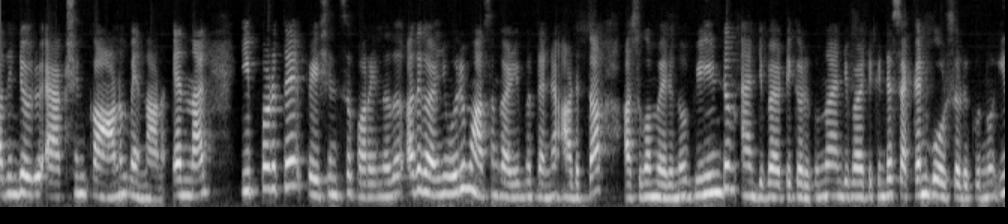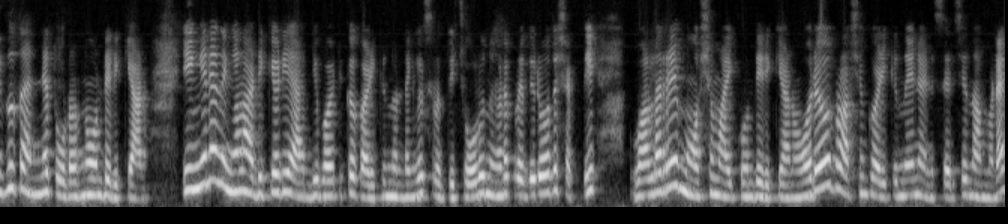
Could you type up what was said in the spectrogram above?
അതിന്റെ ഒരു ആക്ഷൻ കാണും എന്നാണ്. എന്നാൽ ഇപ്പോഴത്തെ പേഷ്യൻസ് പറയുന്നത് അത് കഴിഞ്ഞ് ഒരു മാസം കഴിയുമ്പോൾ തന്നെ അടുത്ത അസുഖം വരുന്നു. വീണ്ടും ആന്റിബയോട്ടിക് എടുക്കുന്നു. ആന്റിബയോട്ടിക്കിന്റെ സെക്കൻഡ് കോഴ്സ് എടുക്കുന്നു. ഇത് തന്നെ തുടർന്നുകൊണ്ടിരിക്കുകയാണ്. ഇങ്ങനെ നിങ്ങൾ അടിക്കടി ആന്റിബയോട്ടിക് കഴിക്കുന്നുണ്ടെങ്കിൽ ശ്രദ്ധിച്ചോളൂ. നിങ്ങളുടെ പ്രതിരോധ ശക്തി വളരെ മോശമായിക്കൊണ്ടിരിക്കുകയാണ്. ഓരോ പ്രാവശ്യം കഴിക്കുന്നതിനനുസരിച്ച് നമ്മുടെ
